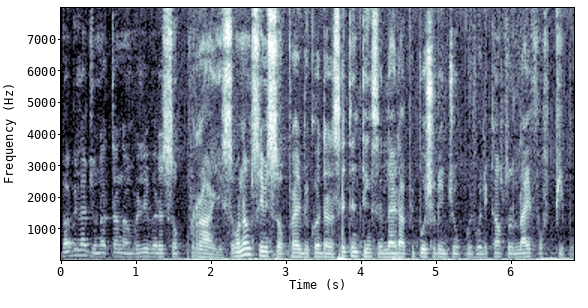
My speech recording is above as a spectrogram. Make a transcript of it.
Babila Jonathan, I'm really very surprised. When I'm saying surprised, because there are certain things in life that people shouldn't joke with when it comes to the life of people.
